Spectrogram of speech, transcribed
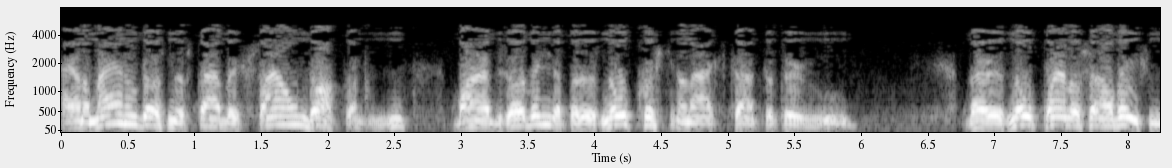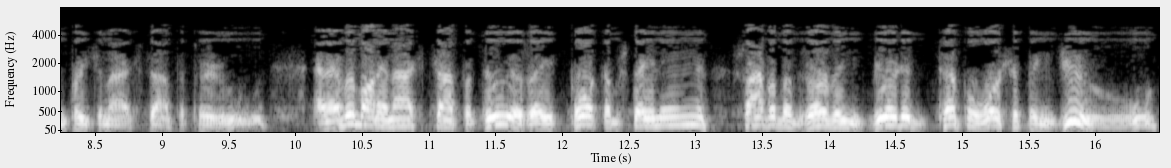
And a man who doesn't establish sound doctrine by observing that there is no Christian in Acts chapter 2, there is no plan of salvation preached in Acts chapter 2, and everybody in Acts chapter 2 is a pork abstaining, Sabbath observing, bearded, temple worshipping Jew,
